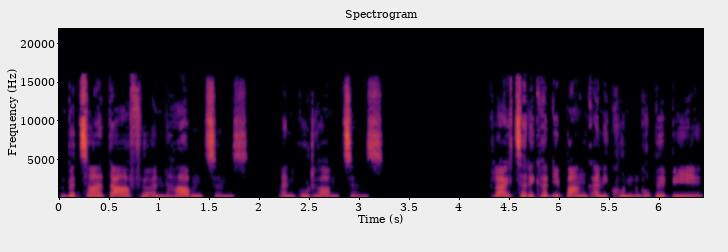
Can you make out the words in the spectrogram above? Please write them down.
und bezahlt dafür einen Habenzins, einen Guthabenzins. Gleichzeitig hat die Bank eine Kundengruppe B.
